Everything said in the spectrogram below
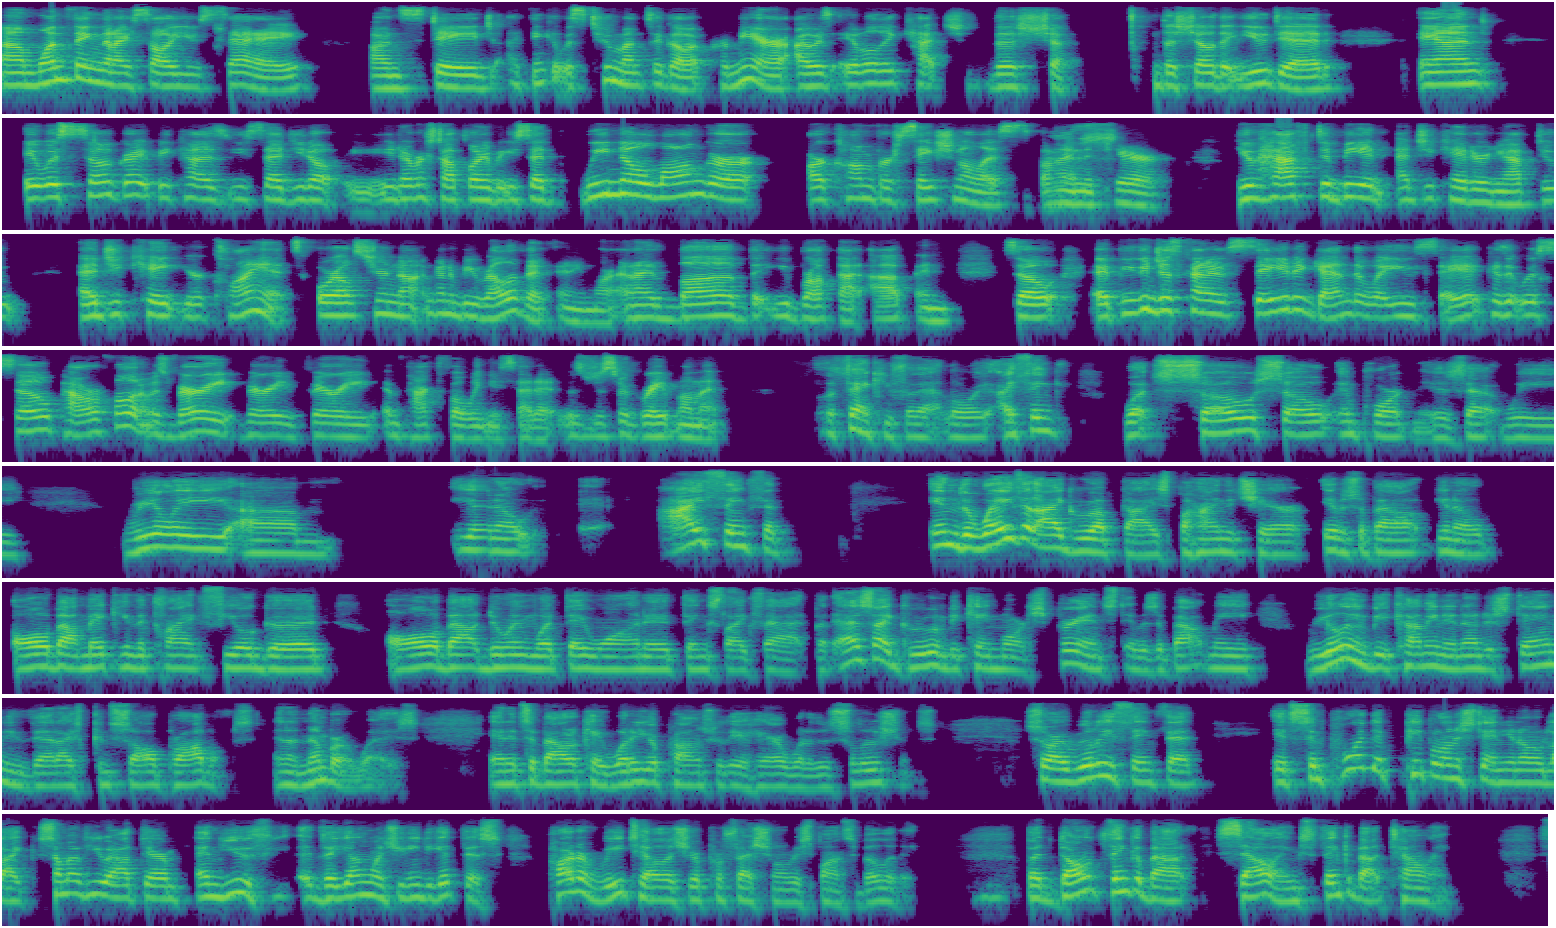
Um, one thing that I saw you say on stage, I think it was two months ago at Premiere, I was able to catch the show, the show that you did, and it was so great because you said you don't you never stop learning but you said we no longer are conversationalists behind yes. the chair you have to be an educator and you have to educate your clients or else you're not going to be relevant anymore. And i love that you brought that up. And so if you can just kind of say it again the way you say it because it was so powerful and it was very very very impactful when you said it. It was just a great moment. Well, thank you for that lori. I think what's so so important is that we really, um, you know, I think that in the way that I grew up, guys, behind the chair, it was about, you know, all about making the client feel good, all about doing what they wanted, things like that. But as I grew and became more experienced, it was about me really becoming and understanding that I can solve problems in a number of ways. And it's about, okay, what are your problems with your hair? What are the solutions? So I really think that it's important that people understand, you know, like some of you out there and youth, the young ones, you need to get this. Part of retail is your professional responsibility. Mm-hmm. But don't think about selling, think about telling.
